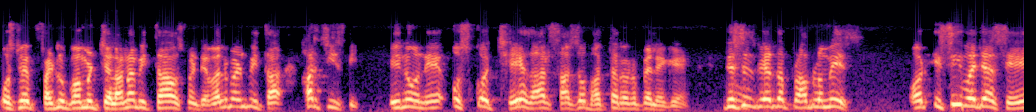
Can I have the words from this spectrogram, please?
उसमें फेडरल गवर्नमेंट चलाना भी था उसमें डेवलपमेंट भी था हर चीज़ थी। इन्होंने उसको छह हज़ार सात सौ बहत्तर रुपए ले गए this is where the problem is और इसी वजह से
